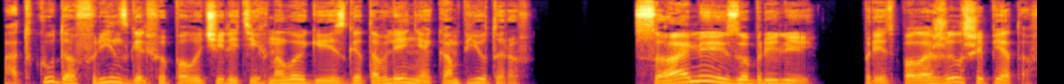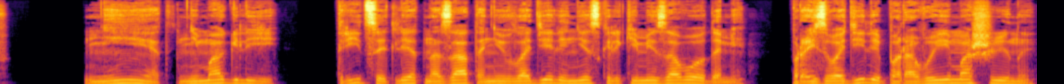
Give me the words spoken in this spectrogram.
Откуда фринсгольфы получили технологию изготовления компьютеров? «Сами изобрели», – предположил Шипетов. «Нет, не могли. Тридцать лет назад они владели несколькими заводами, производили паровые машины.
